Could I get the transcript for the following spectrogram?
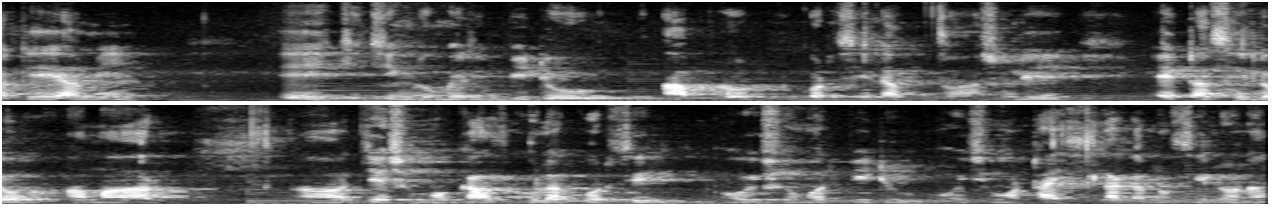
আগে আমি এই কিচিং রুমের ভিডিও আপলোড করেছিলাম। তো আসলে এটা ছিল আমার যে সময় কাজগুলা করছি, ওই সময় ভিডিও ওই সময় টাইলস লাগানো ছিল না।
